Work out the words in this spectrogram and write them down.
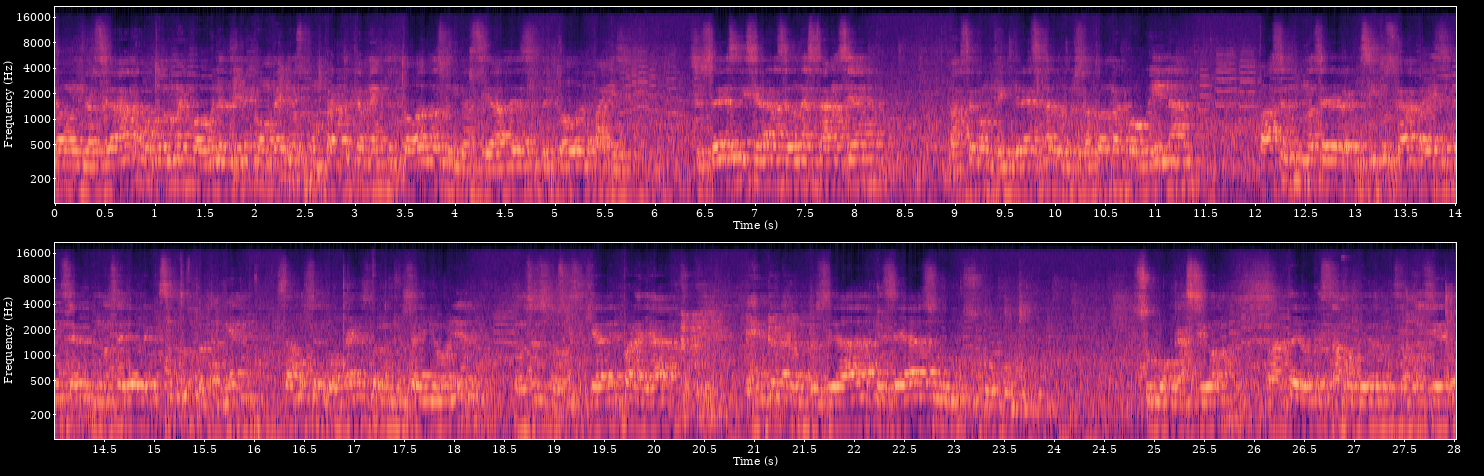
la Universidad Autónoma de Coahuila tiene convenios con prácticamente todas las universidades de todo el país. Si ustedes quisieran hacer una estancia, basta con que ingresen a la Universidad Autónoma de Coahuila, pasen una serie de requisitos, cada país tiene una serie de requisitos, pero también estamos en convenios con la Universidad de Ioria, entonces los que se quieran ir para allá, entren a la universidad, que sea su, su, su vocación, parte de lo que estamos viendo, lo que estamos haciendo,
